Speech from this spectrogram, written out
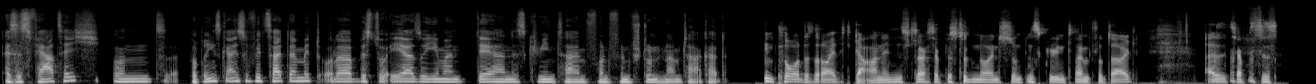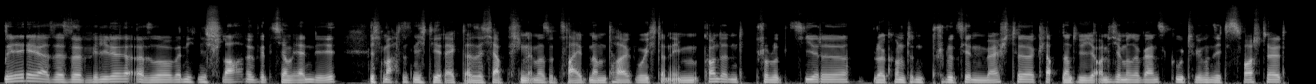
es ist fertig und verbringst gar nicht so viel Zeit damit? Oder bist du eher so jemand, der eine Screentime von fünf Stunden am Tag hat? Boah, das reicht gar nicht. Ich glaube, ich habe bestimmt neun Stunden Screentime pro Tag. Also ich habe es sehr, sehr, sehr viele. Also wenn ich nicht schlafe, bin ich am Handy. Ich mache das nicht direkt. Also ich habe schon immer so Zeiten am Tag, wo ich dann eben Content produziere oder Content produzieren möchte. Klappt natürlich auch nicht immer so ganz gut, wie man sich das vorstellt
